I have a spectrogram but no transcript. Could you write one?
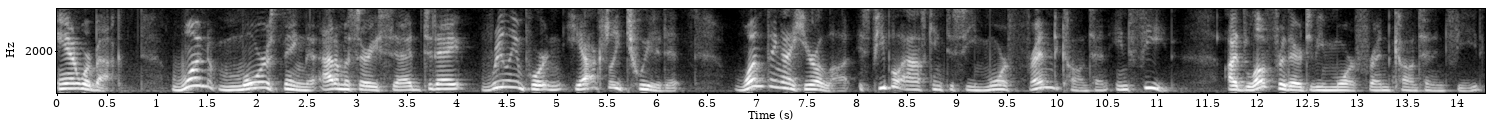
And we're back. One more thing that Adam Mosseri said today, really important, he actually tweeted it. One thing I hear a lot is people asking to see more friend content in feed. I'd love for there to be more friend content in feed,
